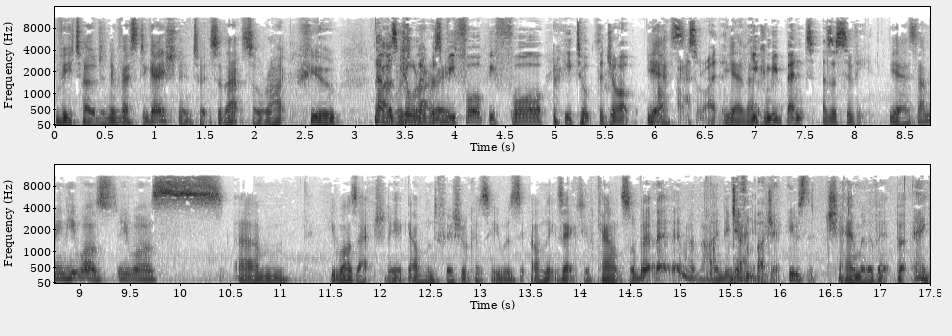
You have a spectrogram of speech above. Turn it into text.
vetoed an investigation into it. So that's all right. Phew. That I was, cool. It was before before he took the job. Yes. Oh, that's all right. Yeah, that- you can be bent as a civvy. Yes, I mean he was he was um, he was actually a government official because he was on the executive council. But never mind, he Different budget. He was the chairman of it. But hey,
